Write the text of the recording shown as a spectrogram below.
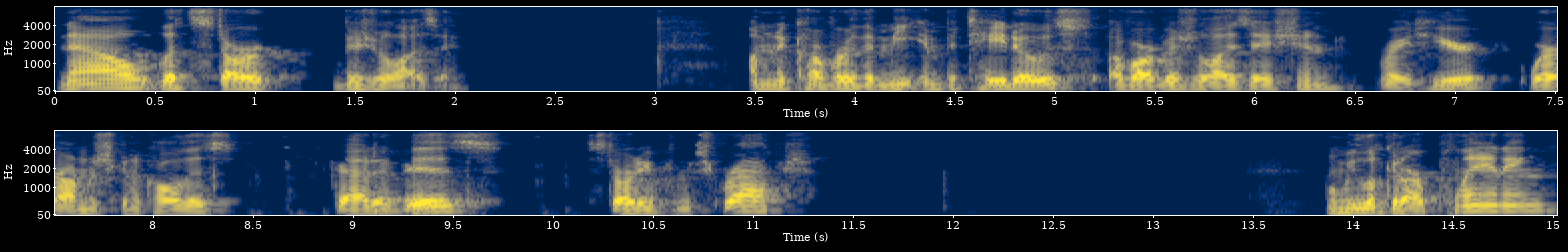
Now let's start visualizing. I'm going to cover the meat and potatoes of our visualization right here, where I'm just going to call this data viz, starting from scratch. When we look at our planning,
